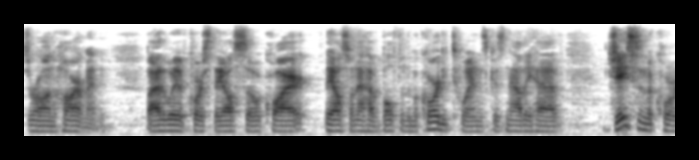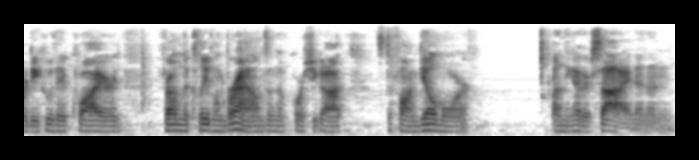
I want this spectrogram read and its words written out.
Duron Harmon. By the way, of course, they also acquired. They also now have both of the McCourty twins because now they have Jason McCourty, who they acquired from the Cleveland Browns, and of course you got Stephon Gilmore on the other side, and then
